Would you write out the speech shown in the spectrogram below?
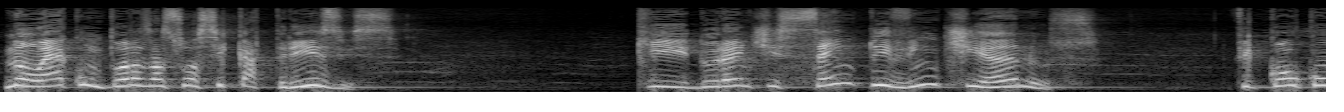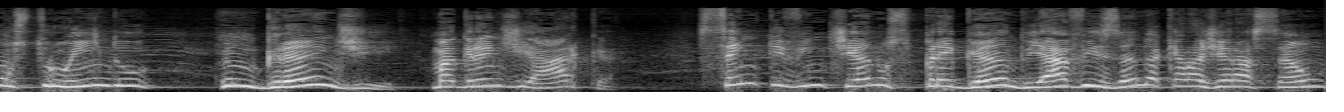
Noé com todas as suas cicatrizes, que durante 120 anos ficou construindo um grande, uma grande arca. 120 anos pregando e avisando aquela geração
